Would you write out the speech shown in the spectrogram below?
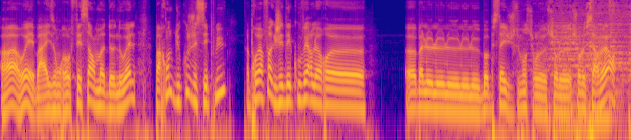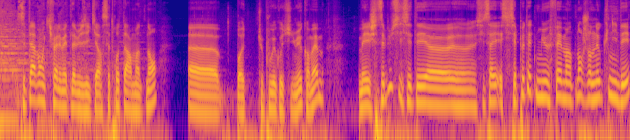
Ah ouais, bah ils ont refait ça en mode Noël. Par contre, du coup, je sais plus. La première fois que j'ai découvert leur euh, euh, bah, le, le, le, justement sur le, sur le, sur le serveur, c'était avant qu'il fallait mettre la musique. hein, C'est trop tard maintenant. Euh, bon, tu pouvais continuer quand même. Mais je sais plus si c'était, si, si c'est peut-être mieux fait maintenant. J'en ai aucune idée.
